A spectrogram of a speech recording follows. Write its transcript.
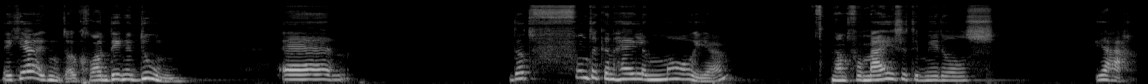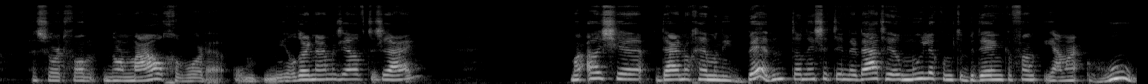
weet je, ik moet ook gewoon dingen doen. En dat vond ik een hele mooie. Want voor mij is het inmiddels, ja, een soort van normaal geworden om milder naar mezelf te zijn. Maar als je daar nog helemaal niet bent, dan is het inderdaad heel moeilijk om te bedenken van, ja, maar hoe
